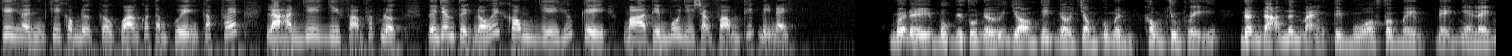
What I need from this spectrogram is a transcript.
ghi hình khi không được cơ quan có thẩm quyền cấp phép là hành vi vi phạm pháp luật. Người dân tuyệt đối không vì hiếu kỳ mà tìm mua những sản phẩm thiết bị này. Mới đây, một người phụ nữ do nghi ngờ chồng của mình không chung thủy nên đã lên mạng tìm mua phần mềm để nghe lén,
